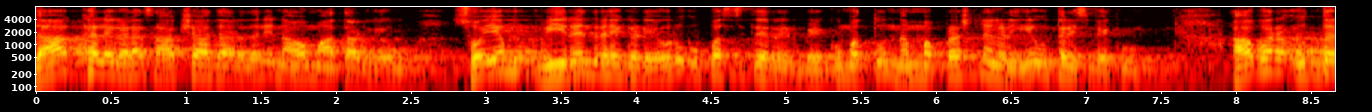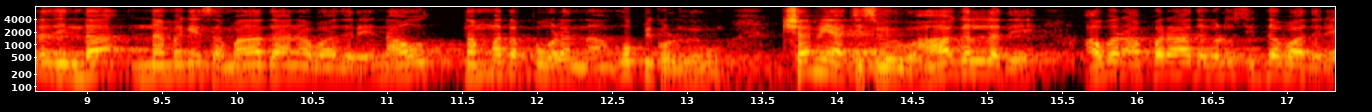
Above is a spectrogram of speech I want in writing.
ದಾಖಲೆಗಳ ಸಾಕ್ಷ್ಯಾಧಾರದಲ್ಲಿ ನಾವು ಮಾತಾಡುವೆವು. ಸ್ವಯಂ ವೀರೇಂದ್ರ ಹೆಗ್ಗಡೆಯವರು ಉಪಸ್ಥಿತರಿರಬೇಕು ಮತ್ತು ನಮ್ಮ ಪ್ರಶ್ನೆಗಳಿಗೆ ಉತ್ತರಿಸಬೇಕು. ಅವರ ಉತ್ತರದಿಂದ ನಮಗೆ ಸಮಾಧಾನವಾದರೆ ನಾವು ನಮ್ಮ ತಪ್ಪುಗಳನ್ನು ಒಪ್ಪಿಕೊಳ್ಳುವೆವು, ಕ್ಷಮೆ ಯಾಚಿಸುವೆವು. ಹಾಗಲ್ಲದೆ ಅವರ ಅಪರಾಧಗಳು ಸಿದ್ಧವಾದರೆ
